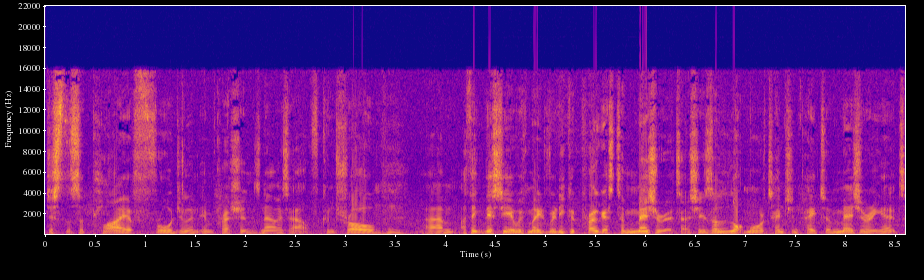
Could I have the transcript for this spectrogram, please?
Just the supply of fraudulent impressions now is out of control. Mm-hmm. Um, I think this year we've made really good progress to measure it. Actually, there's a lot more attention paid to measuring it.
